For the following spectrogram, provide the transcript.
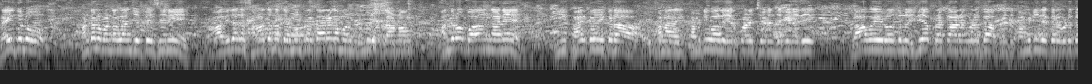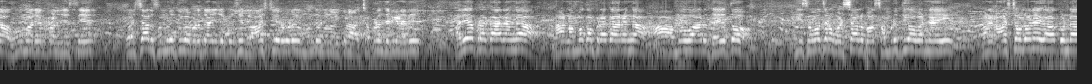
రైతులు పంటలు పండాలని చెప్పేసి అని ఆ విధంగా సనాతన ధర్మం ప్రకారంగా మనం ముందుకు వస్తా అందులో భాగంగానే ఈ కార్యక్రమం ఇక్కడ మన ఈ కమిటీ వాళ్ళు ఏర్పాటు చేయడం జరిగినది. రాబోయే రోజుల్లో ఇదే ప్రకారం కూడా ప్రతి కమిటీ దగ్గర కూడా హోమాలు ఏర్పాటు చేస్తే వర్షాలు సమృద్ధిగా పడతాయని చెప్పేసి లాస్ట్ ఇయర్ కూడా ముందు మనం ఇక్కడ చెప్పడం జరిగినది. అదే ప్రకారంగా నా నమ్మకం ప్రకారంగా ఆ అమ్మవారు దయతో ఈ సంవత్సరం వర్షాలు బాగా సమృద్ధిగా పడినాయి. మన రాష్ట్రంలోనే కాకుండా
